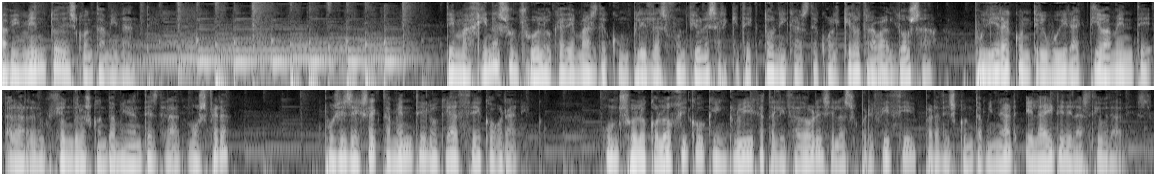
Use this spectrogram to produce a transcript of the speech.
Pavimento descontaminante. ¿Te imaginas un suelo que además de cumplir las funciones arquitectónicas de cualquier otra baldosa, pudiera contribuir activamente a la reducción de los contaminantes de la atmósfera? Pues es exactamente lo que hace Ecogranic, un suelo ecológico que incluye catalizadores en la superficie para descontaminar el aire de las ciudades.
